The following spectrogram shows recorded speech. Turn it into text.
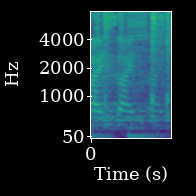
side, side, side.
